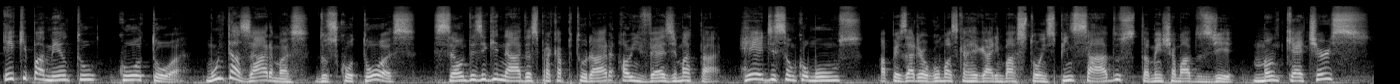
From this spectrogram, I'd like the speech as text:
Equipamento Kotoa. Muitas armas dos Kotoas são designadas para capturar ao invés de matar. Redes são comuns, apesar de algumas carregarem bastões pinçados, também chamados de mancatchers,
